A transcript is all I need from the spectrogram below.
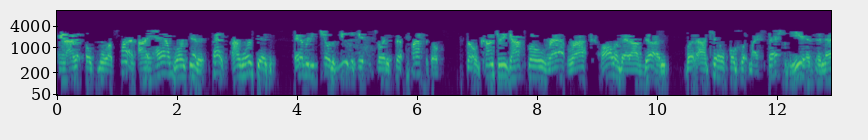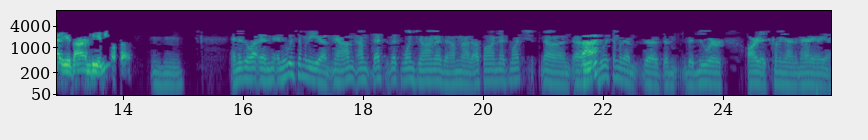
And I let folks know up front, I have worked in it. In fact, I worked at every field of music in Detroit except classical. So country, gospel, rap, rock, all of that I've done. But I tell folks what my specialty is, and that is R&B and neo soul. hmm And there's a lot. And, and who are some of the? Uh, now, I'm, I'm that's that's one genre that I'm not up on as much. Uh, uh, Uh-huh. Who are some of the, the the the newer artists coming out in that area?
